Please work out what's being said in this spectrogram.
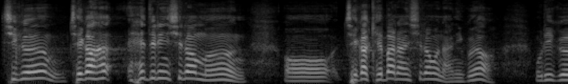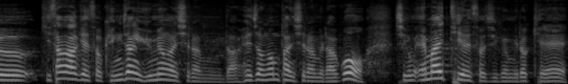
지금 제가 하- 해드린 실험은 어, 제가 개발한 실험은 아니고요. 우리 그 기상학에서 굉장히 유명한 실험입니다. 회전 원판 실험이라고 지금 MIT에서 지금 이렇게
